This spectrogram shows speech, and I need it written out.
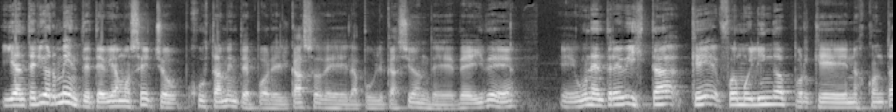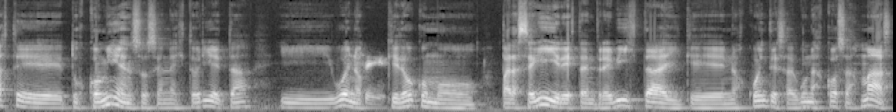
y anteriormente te habíamos hecho, justamente por el caso de la publicación de D&D, eh, una entrevista que fue muy linda porque nos contaste tus comienzos en la historieta y bueno, Sí. quedó como para seguir esta entrevista y que nos cuentes algunas cosas más.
